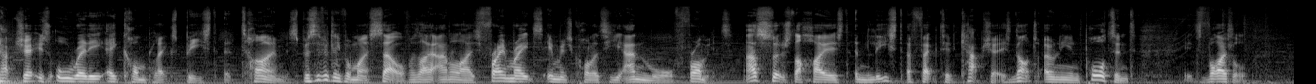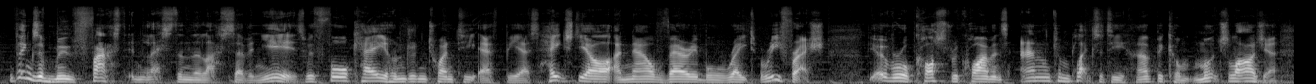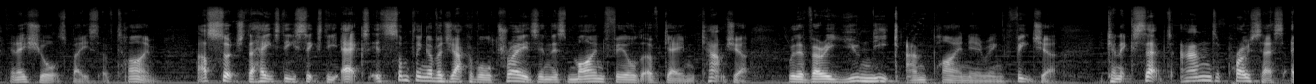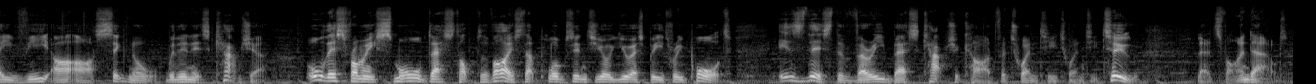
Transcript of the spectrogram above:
capture is already a complex beast at times, specifically for myself as I analyse frame rates, image quality and more from it. As such the highest and least affected capture is not only important, it's vital. Things have moved fast in less than the last 7 years, with 4K 120 FPS, HDR and now variable rate refresh. The overall cost requirements and complexity have become much larger in a short space of time. As such, the HD60X is something of a jack of all trades in this minefield of game capture, with a very unique and pioneering feature. It can accept and process a VRR signal within its capture. All this from a small desktop device that plugs into your USB 3 port. Is this the very best capture card for 2022? Let's find out.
